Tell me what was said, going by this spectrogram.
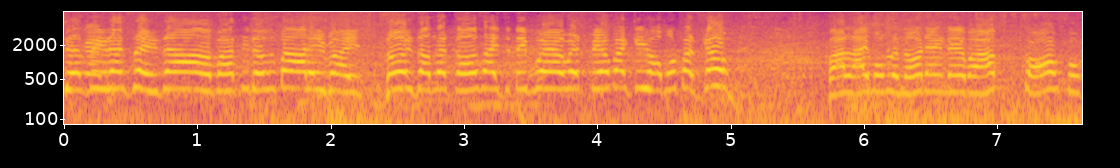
chuyện gì đang xảy ra ở ván thi đấu thứ ba đây vậy? Rồi, dòng đã có dành cho team well bên phía Viking họ muốn phản công. Và lại một lần nữa đang đeo bám, có một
